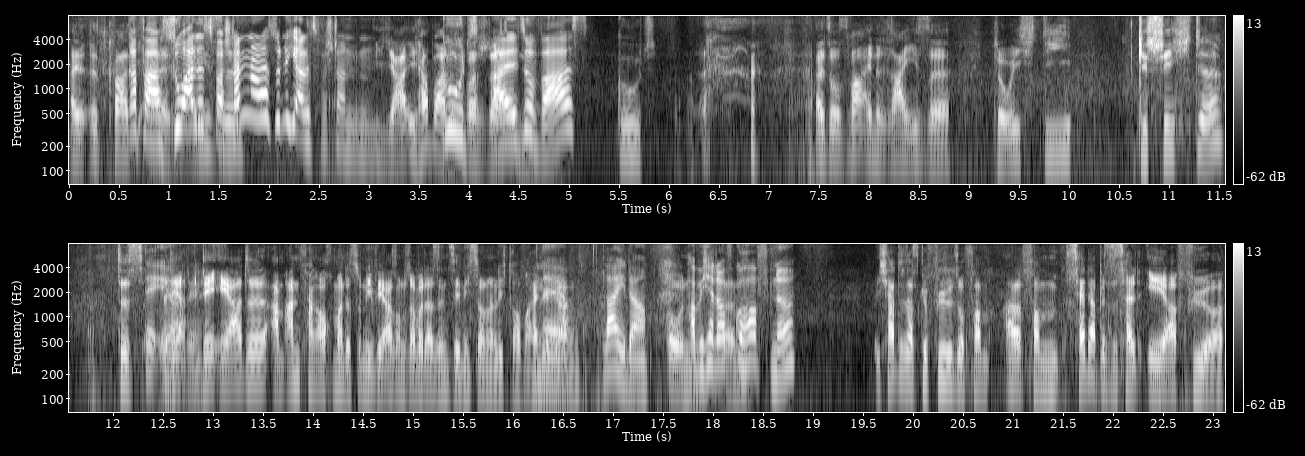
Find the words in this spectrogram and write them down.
äh, äh, quasi. Rafa, hast du alles Reise- verstanden oder hast du nicht alles verstanden? Ja, ich habe alles Gut, verstanden. also war's gut. Also es war eine Reise durch die Geschichte des, Der Erde. Der, der Erde, am Anfang auch mal des Universums, aber da sind sie nicht sonderlich drauf Nee, eingegangen. leider. Und, Habe ich ja darauf ähm, gehofft, ne? Ich hatte das Gefühl, so vom, äh, vom Setup ist es halt eher für,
